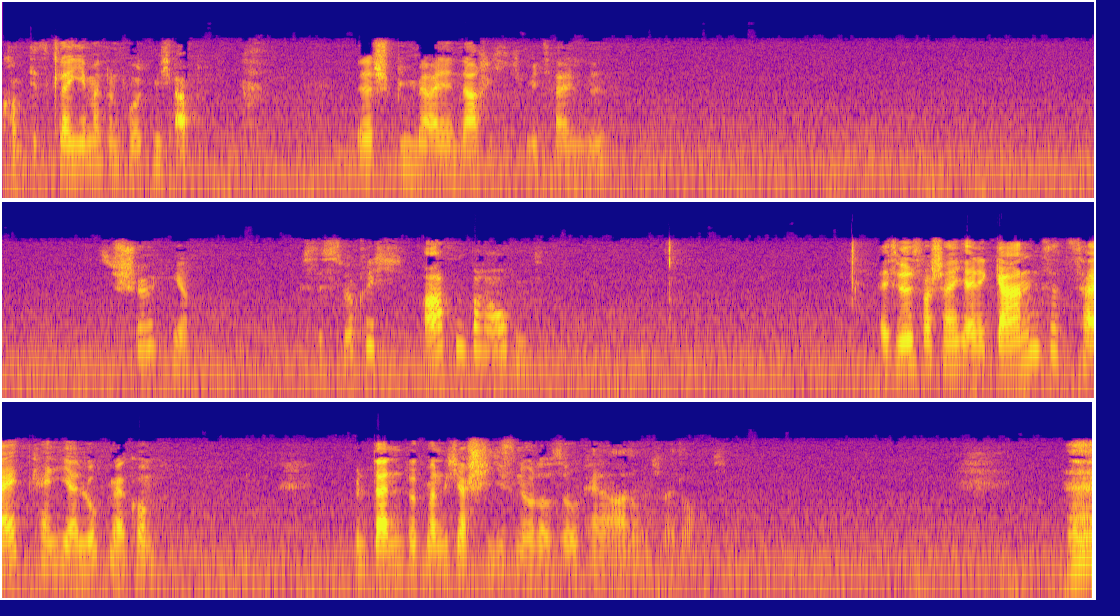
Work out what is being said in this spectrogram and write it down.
Kommt jetzt gleich jemand und holt mich ab? Der das Spiel mir eine Nachricht mitteilen will? Es ist schön hier. Es ist wirklich atemberaubend. Es wird wahrscheinlich eine ganze Zeit kein Dialog mehr kommen. Und dann wird man mich erschießen oder so, keine Ahnung, ich weiß auch nicht.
